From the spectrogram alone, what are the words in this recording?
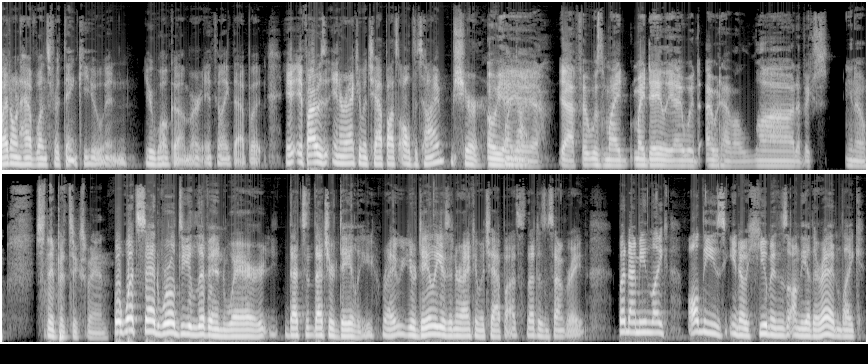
I don't have ones for thank you and you're welcome or anything like that. But if I was interacting with chatbots all the time, sure. Oh yeah, yeah, yeah, yeah. If it was my my daily, I would I would have a lot of ex, you know snippets expand. But what said world do you live in where that's that's your daily, right? Your daily is interacting with chatbots. That doesn't sound great. But I mean, like all these you know humans on the other end, like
